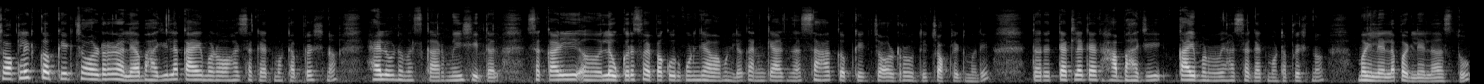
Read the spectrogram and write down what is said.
चॉकलेट कपकेकची ऑर्डर आल्या. भाजीला काय बनवा हा सगळ्यात मोठा प्रश्न. हॅलो नमस्कार. मी शीतल. सकाळी लवकर स्वयंपाक उरकून घ्यावा म्हटलं कारण की आज ना सहा कपकेकची ऑर्डर होती चॉकलेटमध्ये. तर त्यातल्या त्यात हा भाजी काय बनवावी हा सगळ्यात मोठा प्रश्न महिलेला पडलेला असतो.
